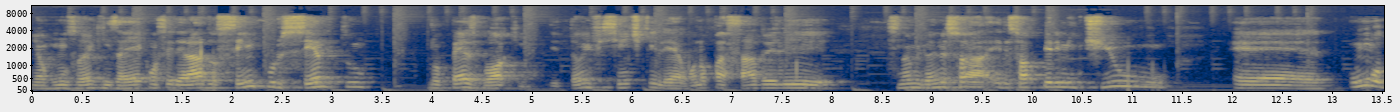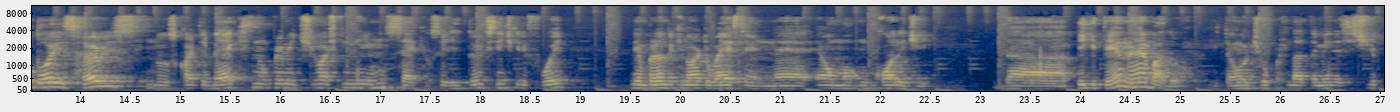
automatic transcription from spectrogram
em alguns rankings aí é considerado 100% no pass blocking, de tão eficiente que ele é. O ano passado ele, se não me engano, ele só, ele só permitiu é, um ou dois hurries nos quarterbacks, não permitiu acho que nenhum sec, ou seja, tão eficiente que ele foi. Lembrando que Northwestern né, é uma, um college da Big Ten, né, Badu? Então eu tive a oportunidade também de assistir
